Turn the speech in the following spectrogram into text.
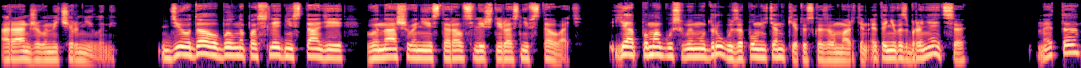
оранжевыми чернилами. Диудао был на последней стадии вынашивания и старался лишний раз не вставать. «Я помогу своему другу заполнить анкету», — сказал Мартин. «Это не возбраняется?» «Это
